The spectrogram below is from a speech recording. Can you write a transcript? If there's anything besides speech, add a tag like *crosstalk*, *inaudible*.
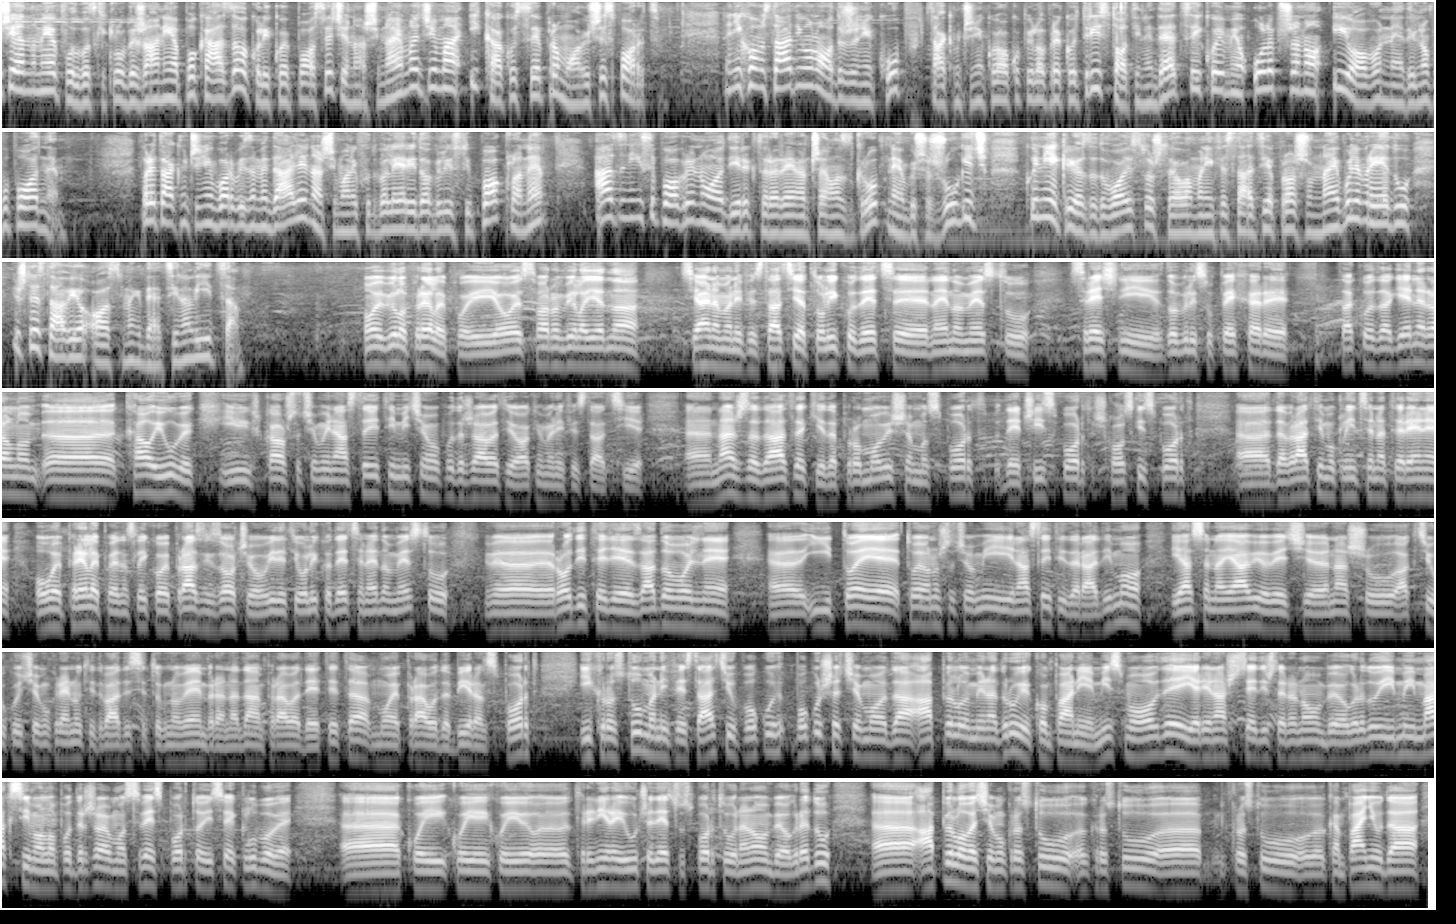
Još jednom je futbolski klub Bežanija pokazao koliko je posvećen našim najmlađima i kako se promoviše sport. Na njihovom stadionu održan je kup, takmičenje koje je okupilo preko 300 dece i kojim je ulepšano i ovo nedeljno popodne. Pored takmičenja i borbi za medalje, naši mali futbaleri dobili su i poklone, a za njih se pobrinuo direktor Arena Challenge Group Nebojša Žugić, koji nije krio zadovoljstvo što je ova manifestacija prošla u najboljem redu i što je stavio osmeh deci na lica. Ovo je bilo prelepo i ovo je stvarno bila jedna sjajna manifestacija, toliko dece na jednom mestu, srećni, dobili su pehare, tako da generalno e, kao i uvek i kao što ćemo i nastaviti, mi ćemo podržavati ovakve manifestacije. E, naš zadatak je da promovišemo sport, dečiji sport, školski sport, e, da vratimo klince na terene. Ovo je prelepa jedna slika, ovo je praznik za ovo vidjeti ovoliko dece na jednom mestu, roditelje zadovoljne i to je, to je ono što ćemo mi nastaviti da radimo. Ja sam najavio već našu akciju koju ćemo krenuti 20. novembra na Dan prava deteta, moje pravo da biram sport i kroz tu manifestaciju pokušat ćemo da apelujemo i na druge kompanije. Mi smo ovde jer je naše sedište na Novom Beogradu i mi maksimalno podržavamo sve sportove i sve klubove koji, koji, koji treniraju i uče decu sportu na Novom Beogradu. Apelovat ćemo kroz tu, kroz tu, kroz tu kampanju da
